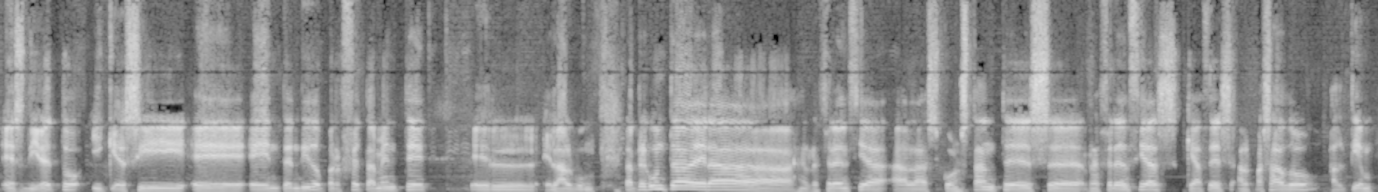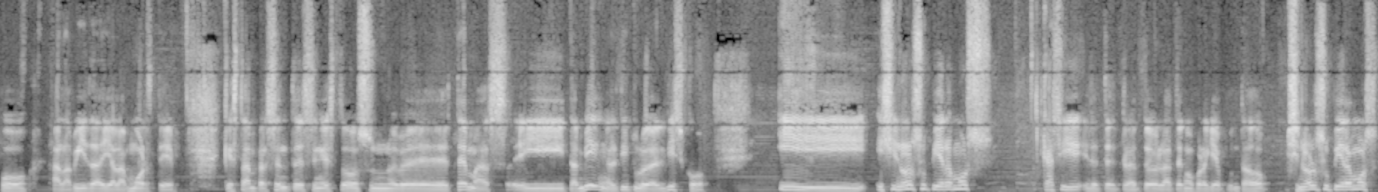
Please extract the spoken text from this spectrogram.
es directo y que sí eh, he entendido perfectamente el, álbum. La pregunta era en referencia a las constantes eh, referencias que haces al pasado, al tiempo, a la vida y a la muerte, que están presentes en estos nueve temas y también el título del disco. Y, si no lo supiéramos, casi, te- la tengo por aquí apuntado, si no lo supiéramos,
